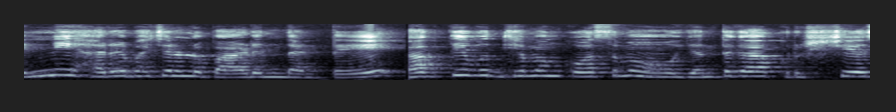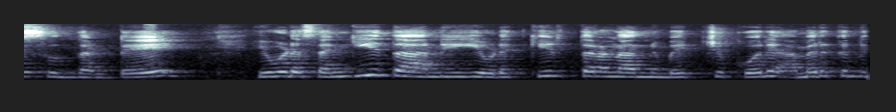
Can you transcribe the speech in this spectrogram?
ఎన్ని హరిభజనలు పాడిందంటే భక్తి ఉద్యమం కోసము ఎంతగా కృషి చేస్తుందంటే ఈవిడ సంగీతాన్ని ఈవిడ కీర్తనలను మెచ్చుకొని అమెరికన్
